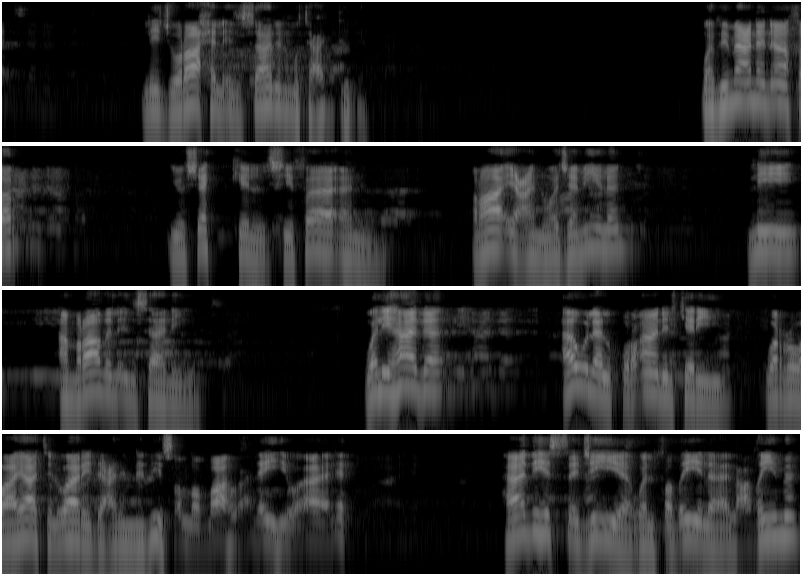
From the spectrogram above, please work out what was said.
لجراح الإنسان المتعدده وبمعنى آخر يشكل شفاء رائعا وجميلا لأمراض الإنسانية. ولهذا أولى القرآن الكريم والروايات الواردة عن النبي صلى الله عليه وآله هذه السجية والفضيلة العظيمة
